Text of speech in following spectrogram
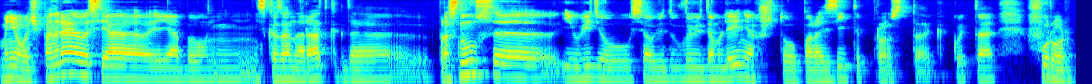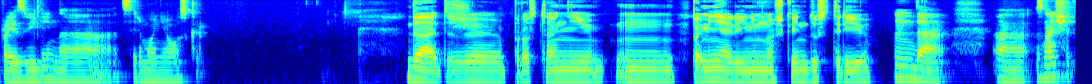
мне очень понравилось. Я, я был несказанно рад, когда проснулся и увидел у себя в уведомлениях, что «Паразиты» просто какой-то фурор произвели на церемонии «Оскар». Да, это же просто они поменяли немножко индустрию. Да. А, значит,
